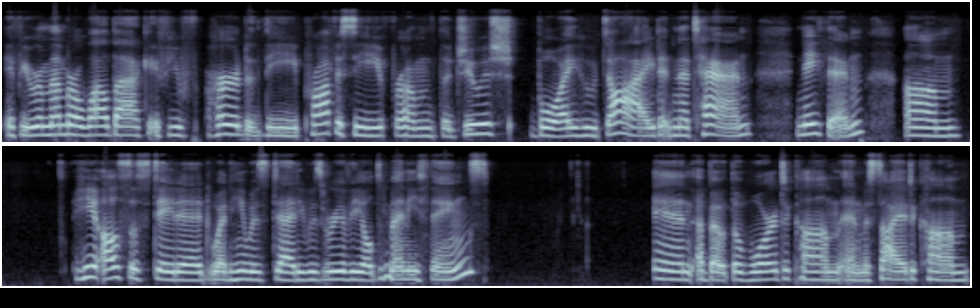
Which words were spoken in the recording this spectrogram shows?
if you remember a while back, if you've heard the prophecy from the Jewish boy who died, Nathan, Nathan, um, he also stated when he was dead, he was revealed many things and about the war to come and Messiah to come.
